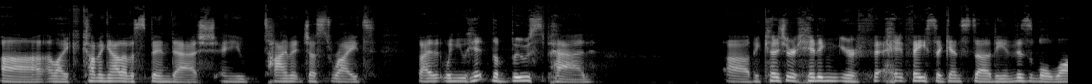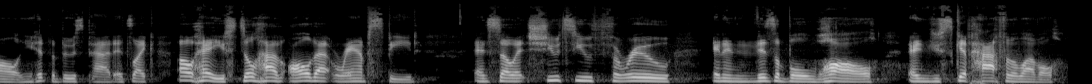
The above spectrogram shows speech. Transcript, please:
uh, like coming out of a spin dash, and you time it just right, by when you hit the boost pad, uh, because you're hitting your fa- face against uh, the invisible wall and you hit the boost pad, it's like, oh, hey, you still have all that ramp speed. And so it shoots you through an invisible wall and you skip half of the level.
